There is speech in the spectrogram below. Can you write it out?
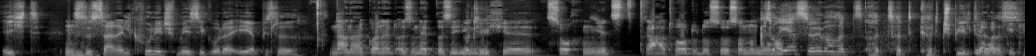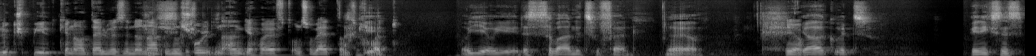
Echt? Mhm. Susanne Kunic-mäßig oder eher ein bisschen. Nein, nein, gar nicht. Also nicht, dass er Okay. irgendwelche Sachen jetzt Draht hat oder so, sondern Also er hat er selber hat, hat, hat, hat gespielt, Der oder hat was? Glück gespielt, genau, teilweise dann auch ein bisschen Schulden angehäuft und so weiter und so Okay. fort. Oje, oje, das ist aber auch nicht so fein. Naja. Ja. Ja, gut. Wenigstens,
